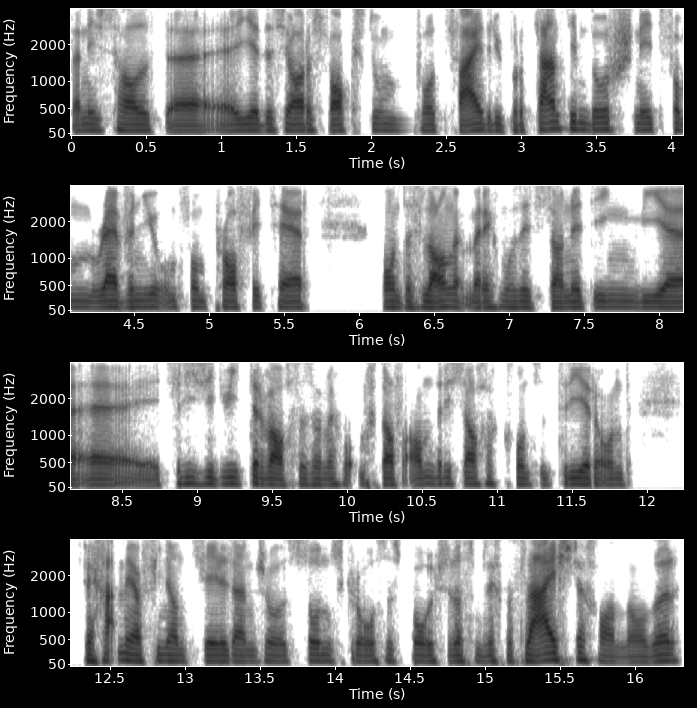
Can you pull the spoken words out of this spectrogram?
dann ist es halt äh, jedes Jahr ein Wachstum von 2-3% im Durchschnitt vom Revenue und vom Profit her. und das langt mir. Ich muss jetzt da nicht irgendwie äh, jetzt riesig weiter wachsen, sondern ich muss mich da auf andere Sachen konzentrieren und vielleicht hat man ja finanziell dann schon so ein grosses Polster, dass man sich das leisten kann, oder?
